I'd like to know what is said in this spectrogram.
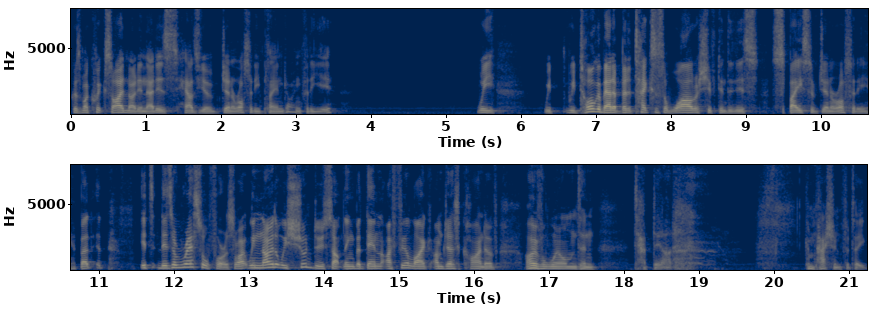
because my quick side note in that is how's your generosity plan going for the year? We, we, we talk about it, but it takes us a while to shift into this space of generosity. But it, it's, there's a wrestle for us, right? We know that we should do something, but then I feel like I'm just kind of overwhelmed and tapped out. Compassion fatigue.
